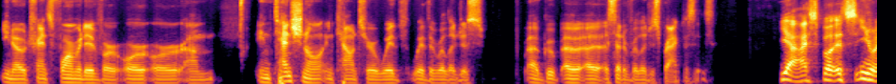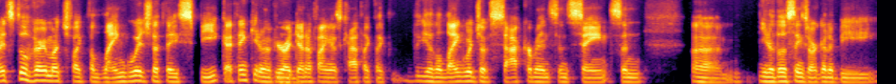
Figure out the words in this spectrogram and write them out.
you know, transformative or or, or um, intentional encounter with with a religious uh, group, a, a set of religious practices yeah i suppose it's you know it's still very much like the language that they speak i think you know if you're mm-hmm. identifying as catholic like you know the language of sacraments and saints and um, you know those things are going to be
